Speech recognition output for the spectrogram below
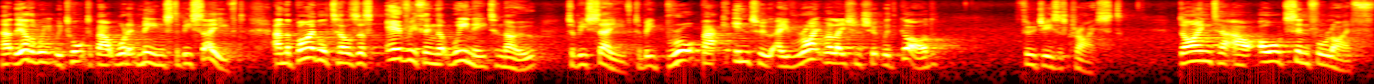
Uh, the other week we talked about what it means to be saved. And the Bible tells us everything that we need to know to be saved, to be brought back into a right relationship with God through Jesus Christ. Dying to our old sinful life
